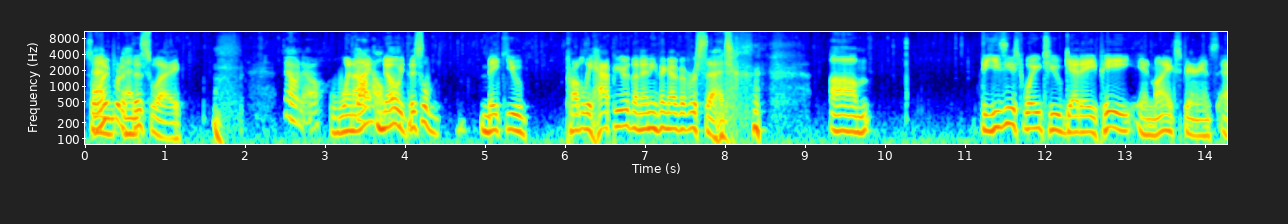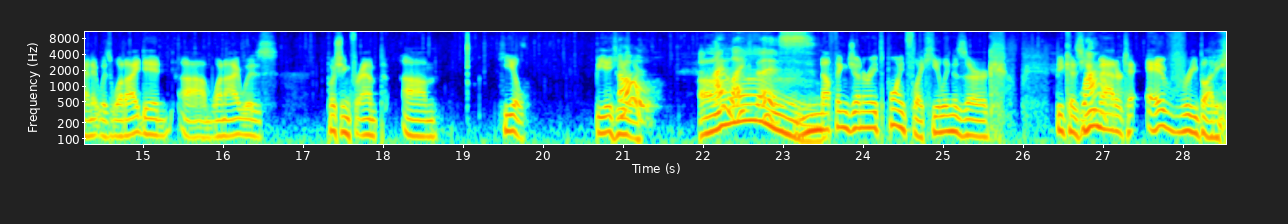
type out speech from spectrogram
So let me put it and- this way: Oh no. when Don't I help no, this will make you probably happier than anything I've ever said. um, the easiest way to get AP, in my experience, and it was what I did um, when I was pushing for EMP, um, heal. Be a healer. Oh, I like this. Nothing generates points like healing a Zerg because Wow. you matter to everybody.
